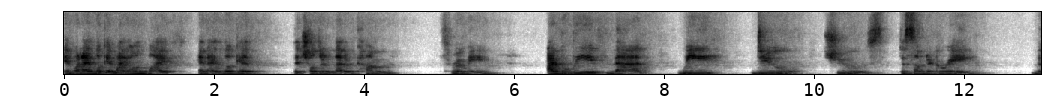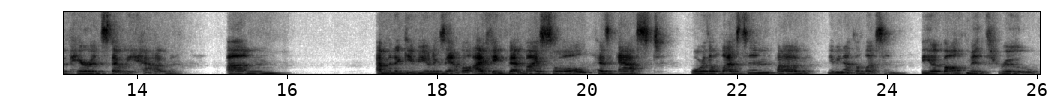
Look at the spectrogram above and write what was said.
and when I look at my own life and I look at the children that have come through me, I believe that we do choose to some degree the parents that we have. Um, I'm going to give you an example. I think that my soul has asked for the lesson of maybe not the lesson, the involvement through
